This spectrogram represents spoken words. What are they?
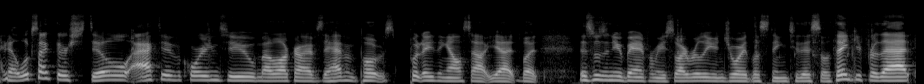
and it looks like they're still active according to Metal Archives. They haven't post, put anything else out yet, but this was a new band for me, so I really enjoyed listening to this. So thank you for that.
